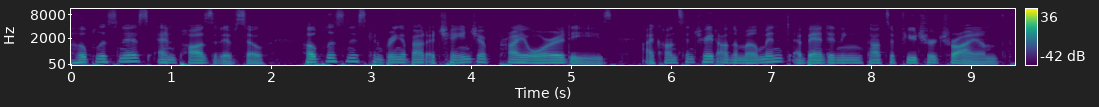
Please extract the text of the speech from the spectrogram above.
hopelessness and positive. So Hopelessness can bring about a change of priorities. I concentrate on the moment, abandoning thoughts of future triumph.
